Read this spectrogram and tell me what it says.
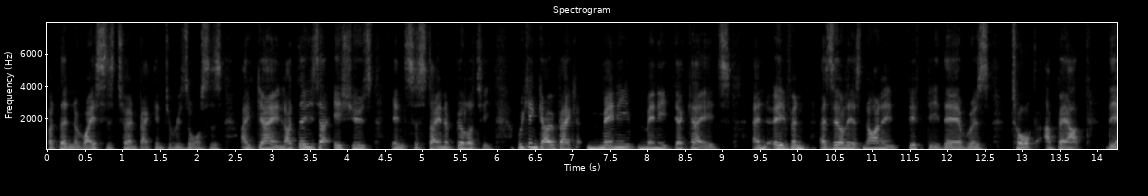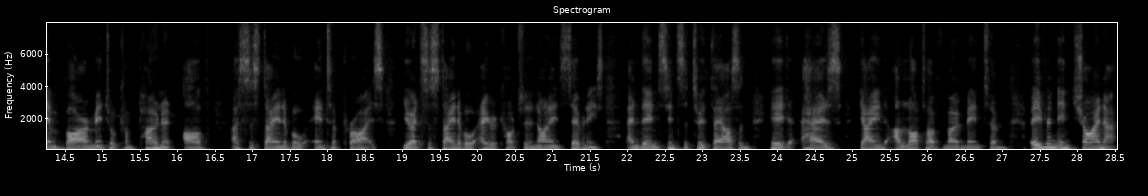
but then the waste is turned back into resources again. Like these are issues in sustainability. We can go back many, many decades, and even as early as 1950, there was talk about the environmental component of a sustainable enterprise. You had sustainable agriculture in the 1970s, and then since the 2000, it has gained a lot of momentum. Even in China,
